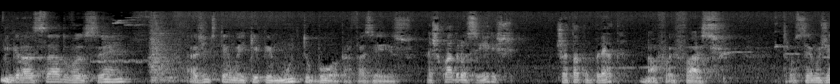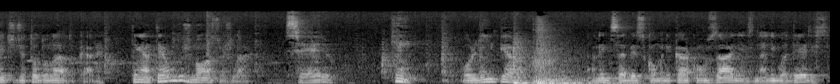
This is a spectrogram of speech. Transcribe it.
engraçado você, hein? A gente tem uma equipe muito boa para fazer isso. A Esquadra Osiris? Já está completa? Não foi fácil. Trouxemos gente de todo lado, cara. Tem até um dos nossos lá. Sério? Quem? Olímpia. Além de saber se comunicar com os aliens na língua deles,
